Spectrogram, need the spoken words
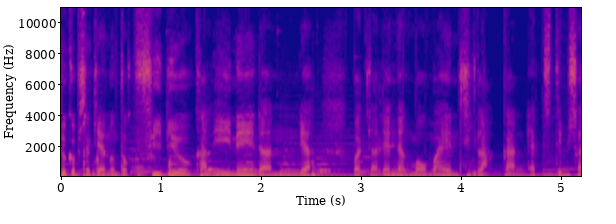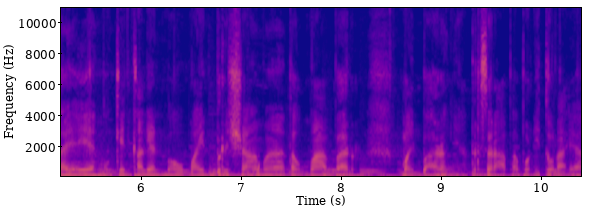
cukup sekian untuk video kali ini dan ya buat kalian yang mau main silahkan add steam saya ya. Mungkin kalian mau main bersama atau mabar, main bareng ya terserah apa pun itulah ya.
